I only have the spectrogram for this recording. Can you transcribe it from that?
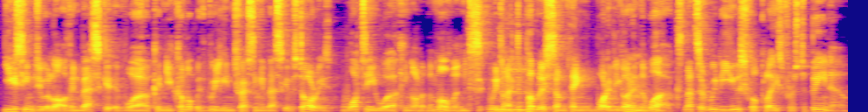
You seem to do a lot of investigative work and you come up with really interesting investigative stories. What are you working on at the moment? We'd like to publish something. What have you got in the works? And that's a really useful place for us to be now.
